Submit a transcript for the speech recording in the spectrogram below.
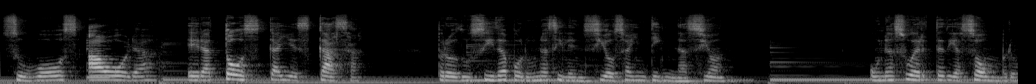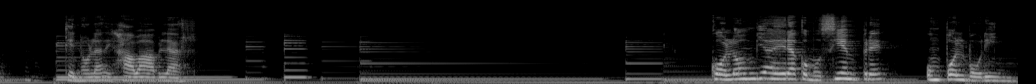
Su voz ahora era tosca y escasa, producida por una silenciosa indignación, una suerte de asombro que no la dejaba hablar. Colombia era como siempre un polvorín.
